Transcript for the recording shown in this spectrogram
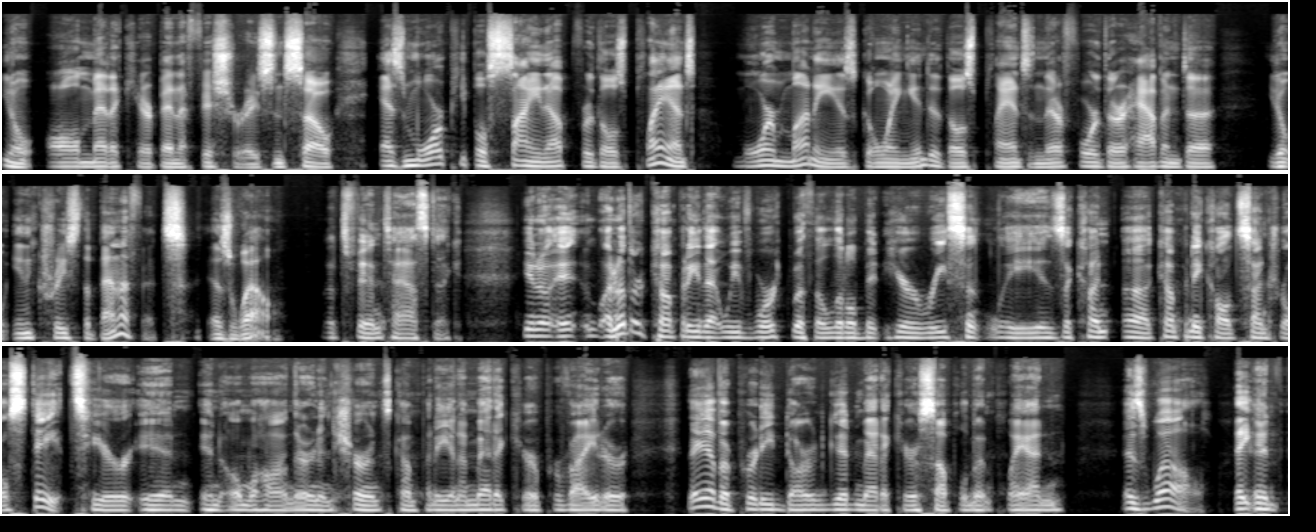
you know, all Medicare beneficiaries. And so as more people sign up for those plans, more money is going into those plans and therefore they're having to, you know, increase the benefits as well. That's fantastic. You know, another company that we've worked with a little bit here recently is a, con- a, company called Central States here in in Omaha, and they're an insurance company and a Medicare provider. They have a pretty darn good Medicare supplement plan as well. They and,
